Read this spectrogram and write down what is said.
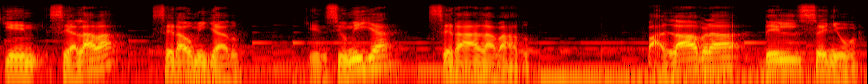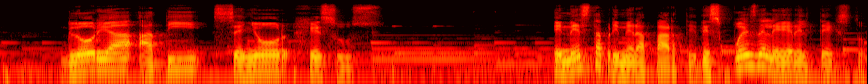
Quien se alaba será humillado. Quien se humilla será alabado. Palabra del Señor. Gloria a ti, Señor Jesús. En esta primera parte, después de leer el texto,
